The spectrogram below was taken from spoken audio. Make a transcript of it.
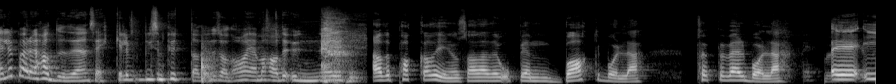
Eller bare hadde du en sekk? Eller liksom putta du det sånn Å, jeg må ha det under Jeg hadde pakka det inn, og så hadde jeg det oppi en bakebolle. Tupperware-bolle. Eh, I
